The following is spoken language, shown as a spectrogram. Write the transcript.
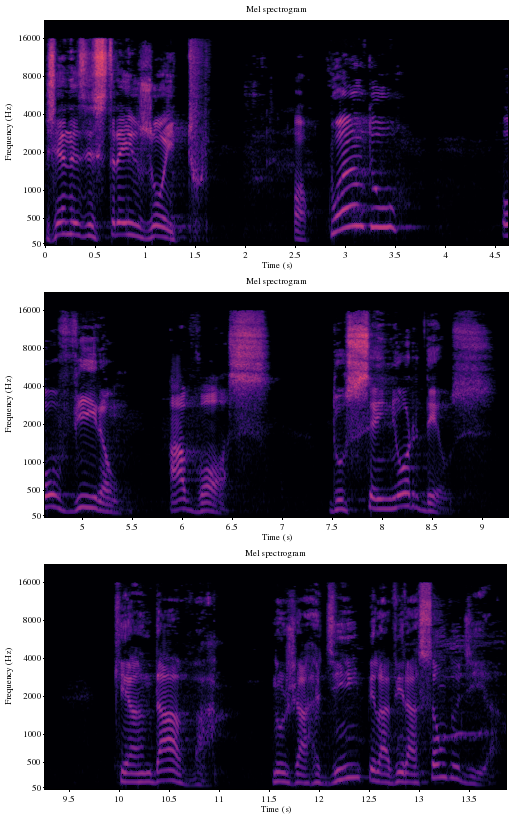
Gênesis 3, 8. Ó, quando ouviram a voz do Senhor Deus, que andava no jardim pela viração do dia,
